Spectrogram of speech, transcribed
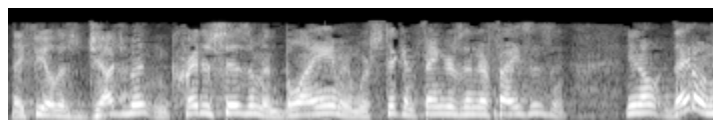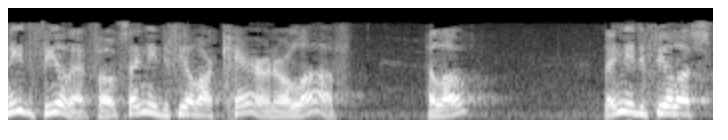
They feel this judgment and criticism and blame, and we're sticking fingers in their faces. And, you know, they don't need to feel that, folks. They need to feel our care and our love. Hello? They need to feel us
